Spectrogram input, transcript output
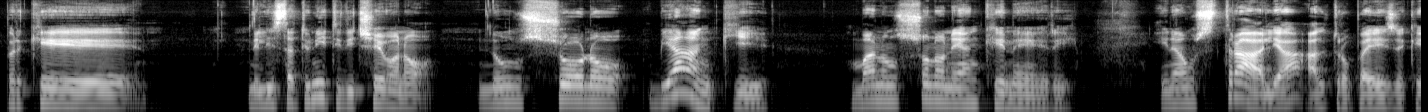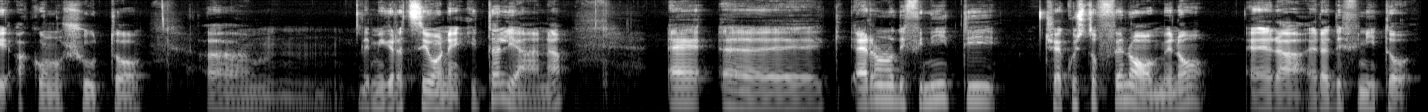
perché negli Stati Uniti dicevano non sono bianchi, ma non sono neanche neri. In Australia, altro paese che ha conosciuto um, l'emigrazione italiana, è, eh, erano definiti, cioè questo fenomeno era, era definito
